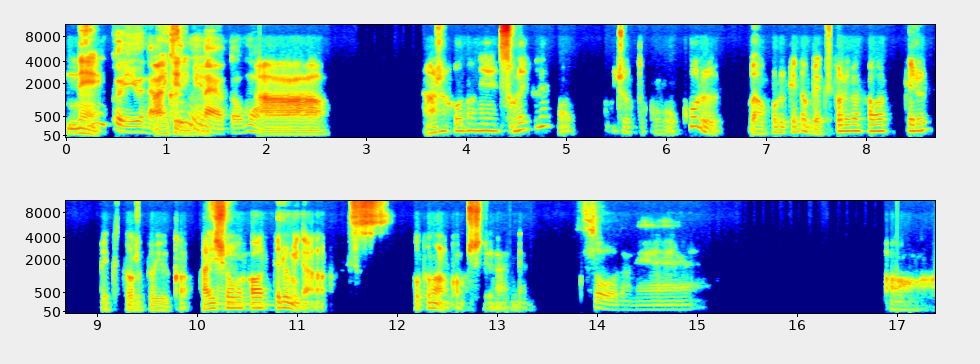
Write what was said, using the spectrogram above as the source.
ね文、句言うなら来んなよと思う。ああ、なるほどね。それがでも、ちょっとこう、怒るは怒るけど、ベクトルが変わってる。ベクトルというか、対象が変わってるみたいなことなのかもしれないね。そうだね。ああ。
